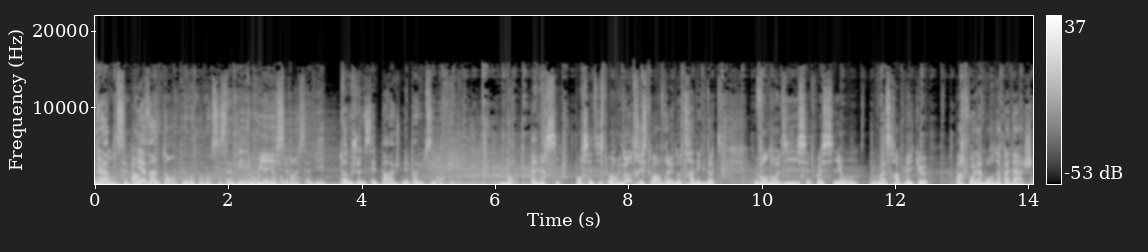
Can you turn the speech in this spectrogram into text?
Mais Et à- on ne sait pas. Et à 20 ans, on peut recommencer sa vie. Elle Oui, c'est vrai. Sa vie. Tom, je ne sais pas, je n'ai pas eu de célibataire. Bon, ben merci pour cette histoire. Une autre histoire vraie, une autre anecdote. Vendredi, cette fois-ci, on, on va se rappeler que parfois l'amour n'a pas d'âge.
